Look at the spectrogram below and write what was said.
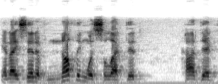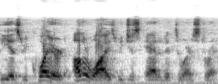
and I said if nothing was selected contact via is required otherwise we just added it to our string.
